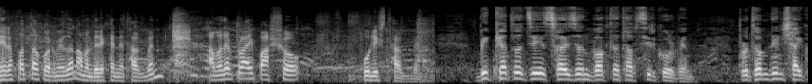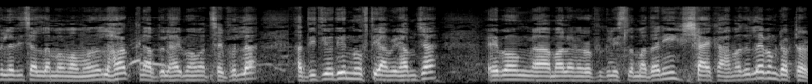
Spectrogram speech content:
নিরাপত্তা কর্মীগণ আমাদের এখানে থাকবেন। আমাদের প্রায় পাঁচশো পুলিশ থাকবেন বিখ্যাত যে ছয়জন বক্তা তাফসির করবেন। প্রথম দিন সাইকুল হাদিস আল্লামা মামুনুল হক আব্দুল হাই মোহাম্মদ সাইফুল্লাহ, আর দ্বিতীয় দিন মুফতি আমির হামজা এবং মালানা রফিকুল ইসলাম মাদানী, শায়েখ আহমদুল্লাহ এবং ডক্টর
